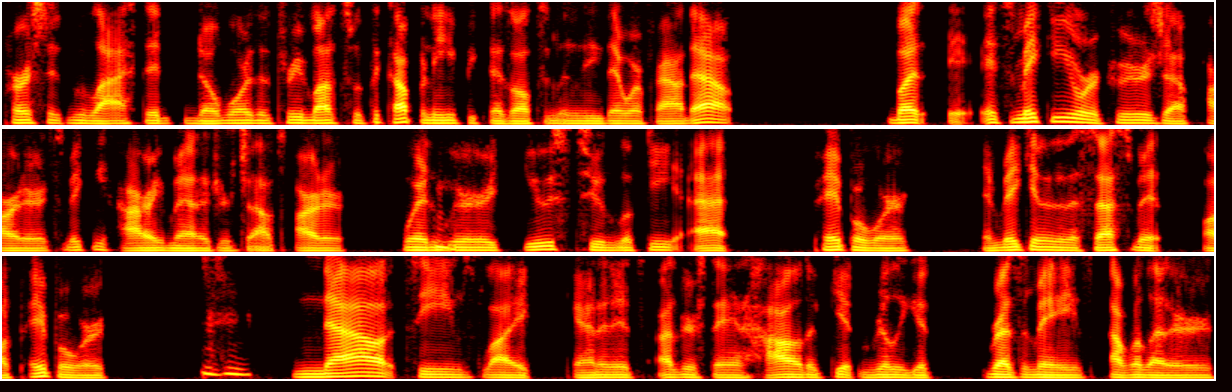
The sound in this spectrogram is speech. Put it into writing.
person who lasted no more than three months with the company because ultimately they were found out but it's making a recruiter's job harder. It's making hiring managers' jobs harder when mm-hmm. we're used to looking at paperwork and making an assessment on paperwork. Mm-hmm. Now it seems like candidates understand how to get really good resumes, cover letter,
